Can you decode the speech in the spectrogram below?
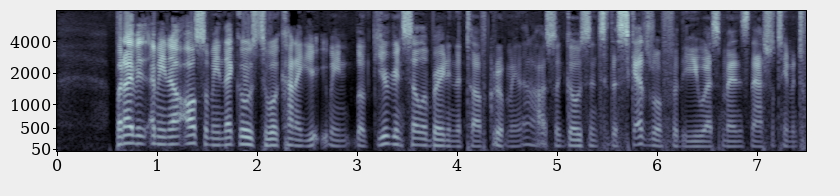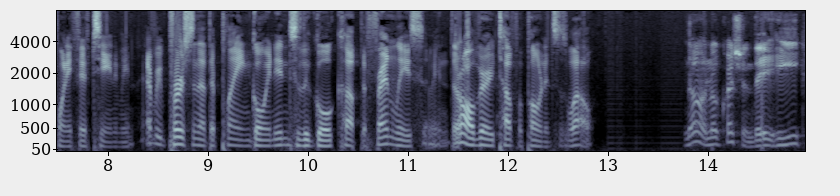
but I, I mean, also, I mean, that goes to what kind of, I mean, look, Jurgen celebrating the tough group. I mean, that obviously goes into the schedule for the U.S. men's national team in 2015. I mean, every person that they're playing going into the Gold Cup, the friendlies, I mean, they're all very tough opponents as well. No, no question. They he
